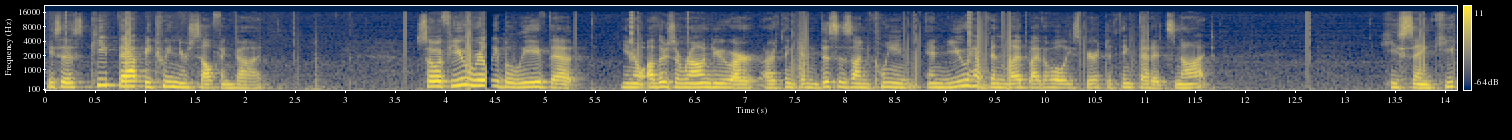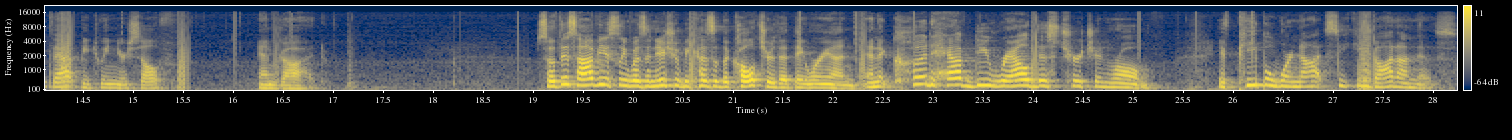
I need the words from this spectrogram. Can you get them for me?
he says, keep that between yourself and God. So if you really believe that, you know, others around you are, are thinking this is unclean, and you have been led by the Holy Spirit to think that it's not, he's saying, keep that between yourself and God. So, this obviously was an issue because of the culture that they were in, and it could have derailed this church in Rome if people were not seeking God on this.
